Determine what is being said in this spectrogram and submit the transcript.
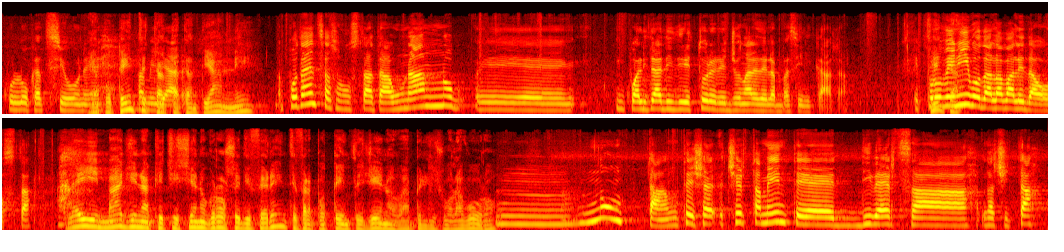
collocazione E a Potenza familiare. è stata tanti anni? A Potenza sono stata un anno eh, in qualità di direttore regionale della Basilicata. E provenivo dalla Valle d'Aosta. Lei immagina che ci siano grosse differenze fra Potenza e Genova per il suo lavoro? Mm, non tante, certamente è diversa la città.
